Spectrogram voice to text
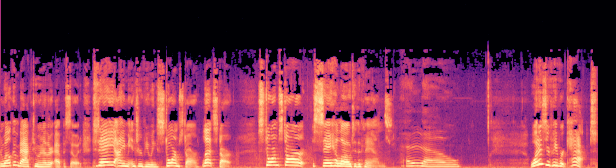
welcome back to another episode. Today I am interviewing Stormstar. Let's start. Stormstar, say hello to the fans. Hello. What is your favorite cat?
